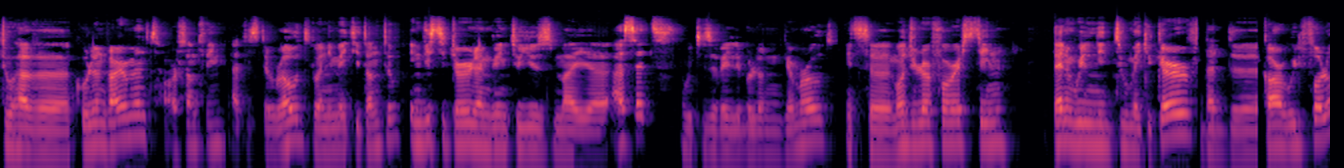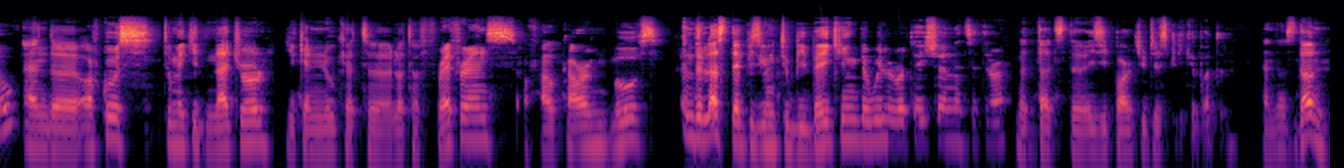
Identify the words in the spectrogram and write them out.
to have a cool environment or something, at least a road to animate it onto. In this tutorial, I'm going to use my uh, asset, which is available on Gumroad. It's a modular forest scene. Then we'll need to make a curve that the car will follow. And uh, of course, to make it natural, you can look at a lot of reference of how car moves. And the last step is going to be baking the wheel rotation, etc. But that's the easy part, you just click a button and that's done.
